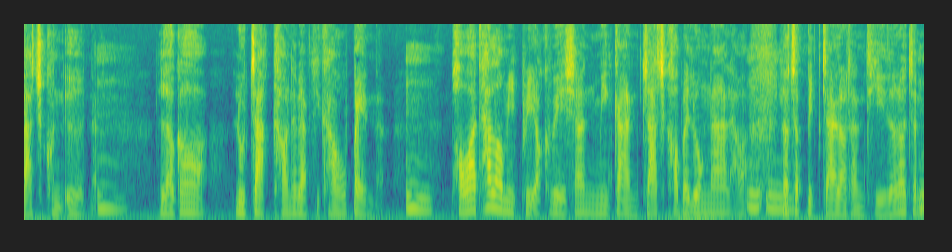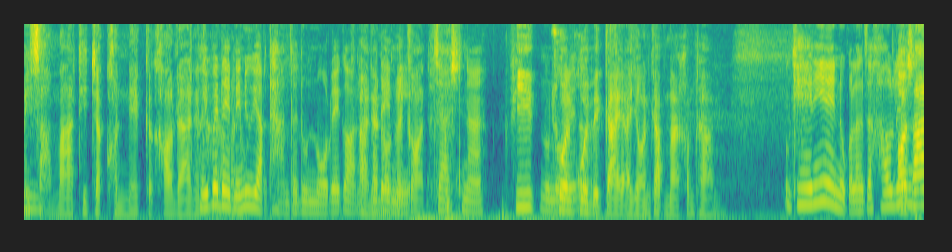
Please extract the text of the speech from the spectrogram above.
จัดคนอื่นนะแล้วก็รู้จักเขาในแบบที่เขาเป็นอะ เพราะว่าถ้าเรามี preoccupation มีการ judge เขาไปล่วงหน้าแล้วอะเราจะปิดใจเราทันที แล้วเราจะไม่สามารถที่จะ connect กับเขาได้ในเฮ้ยประเด็นนี้หนูฐาะมษย์อยากถามแต่ดูโน้ตไว้ก่อนอะประเด็นเดี๋ยวโน้ตไว้นี้ก่อนจัดนะพี่หนูโน้ตชวนไว้ก่อนคุยไปไกลอะย้อนกลับมาคำถาม โอเค นี่ไงหนูกำลังจะเข้าเรื่อ๋อใช่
